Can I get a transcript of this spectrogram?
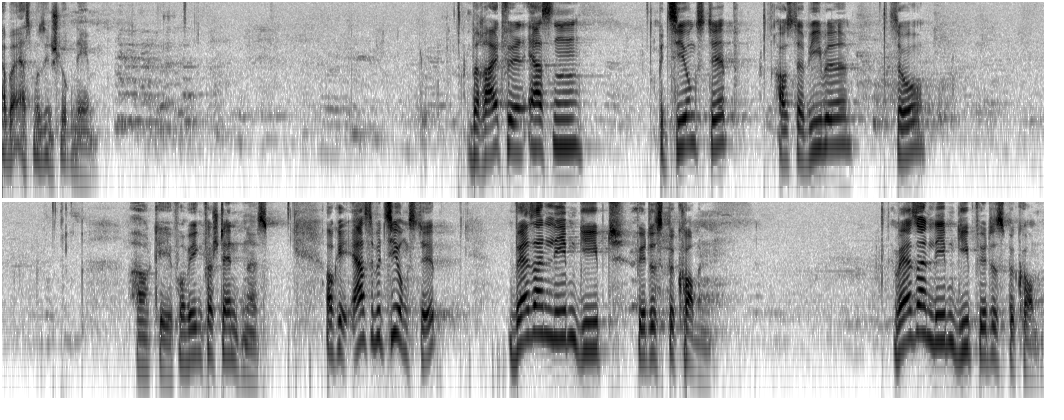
Aber erst muss ich einen Schluck nehmen. Bereit für den ersten Beziehungstipp aus der Bibel? So, Okay, von wegen Verständnis. Okay, erster Beziehungstipp. Wer sein Leben gibt, wird es bekommen. Wer sein Leben gibt, wird es bekommen.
